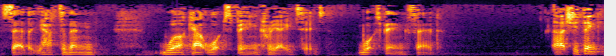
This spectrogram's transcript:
set that you have to then work out what's being created, what's being said. I actually think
